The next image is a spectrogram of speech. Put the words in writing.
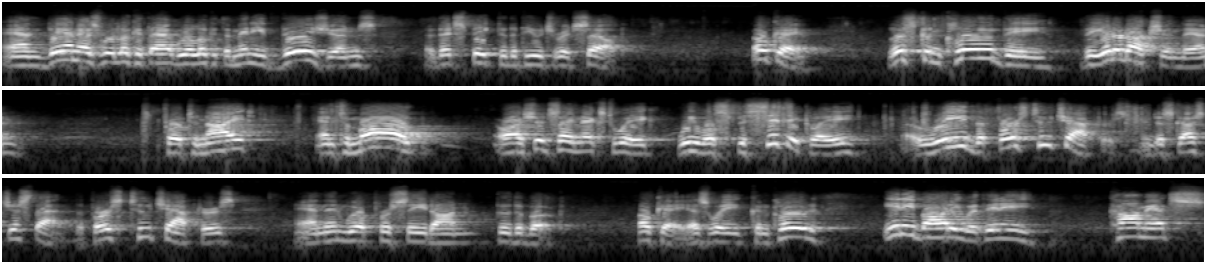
And then as we look at that, we'll look at the many visions that speak to the future itself. Okay, let's conclude the, the introduction then for tonight. And tomorrow or I should say next week, we will specifically uh, read the first two chapters and discuss just that, the first two chapters, and then we'll proceed on through the book. Okay, as we conclude, anybody with any comments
